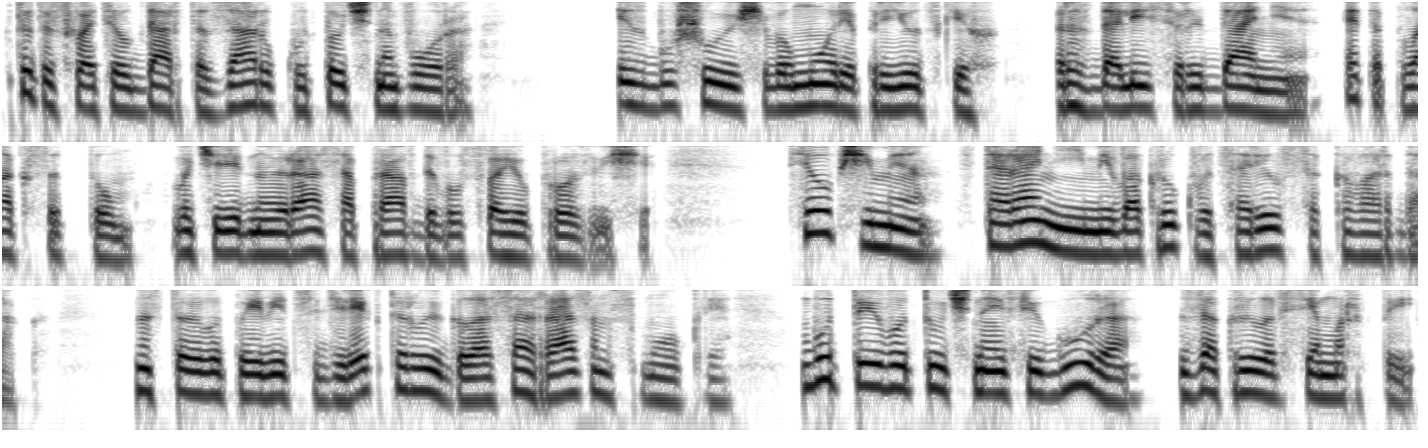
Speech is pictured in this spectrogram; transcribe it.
кто-то схватил Дарта за руку, точно вора. Из бушующего моря приютских Раздались рыдания. Это Плакса Том в очередной раз оправдывал свое прозвище. Всеобщими стараниями вокруг воцарился кавардак. Но стоило появиться директору, и голоса разом смолкли, будто его тучная фигура закрыла все рты.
